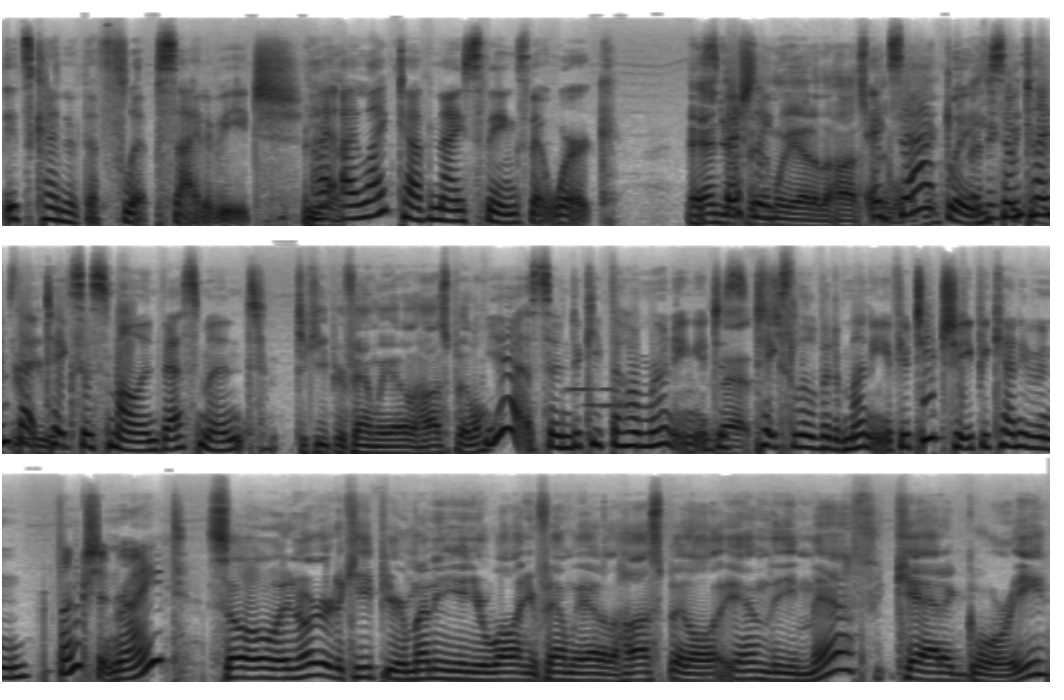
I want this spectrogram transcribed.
It's kind of the flip side of each. Yeah. I, I like to have nice things that work. And Especially, your family out of the hospital. I think- Exactly. I think Sometimes that takes a small investment. to keep your family out of the hospital. Yes, and to keep the home running, it just That's- takes a little bit of money. If you're too cheap, you can't even function, right? So, in order to keep your money in your wallet and your family out of the hospital, in the meth category,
